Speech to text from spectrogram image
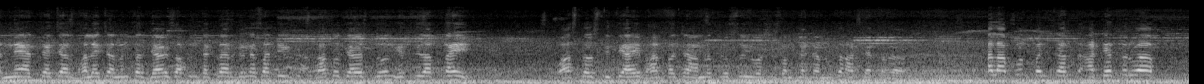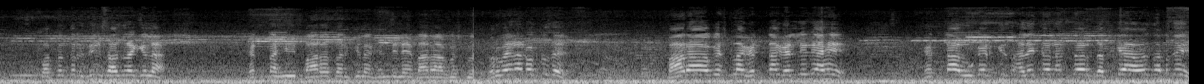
अन्याय अत्याचार झाल्याच्यानंतर ज्यावेळेस आपण तक्रार देण्यासाठी जातो त्यावेळेस नोंद घेतली जात नाही. वास्तव स्थिती आहे भारताच्या अमृतमहोत्सवी वर्ष संपल्याच्या नंतर अठ्ठ्याहत्तर काल आपण पंच्याहत्तर अठ्ठ्याहत्तरवा स्वातंत्र्य दिन साजरा केला. घटना ही बारा तारखेला घडलेली आहे बारा ऑगस्टला. बरोबर आहे ना डॉक्टर साहेब? बारा ऑगस्टला घटना घडलेली आहे. घटना उघडकीस आल्याच्यानंतर दबक्या आवाजामध्ये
